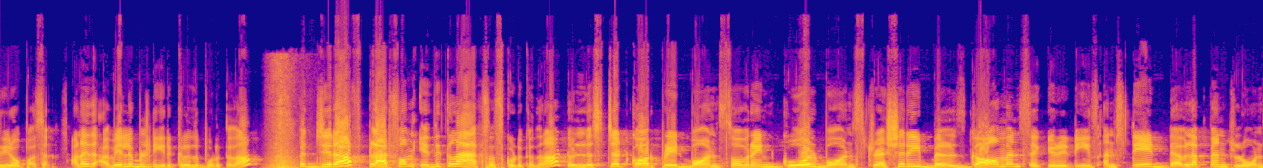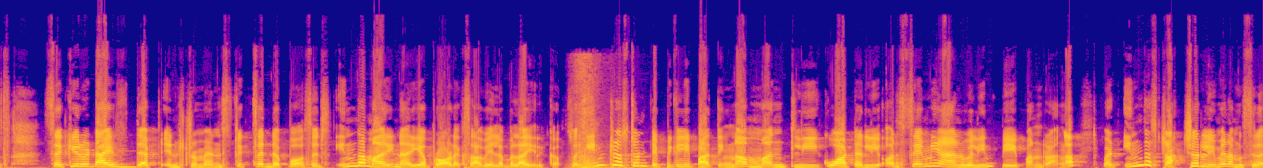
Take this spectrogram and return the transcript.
zero percent ஆனால் இது அவைலபிலிட்டி இருக்கிறது பொறுத்து தான் இப்போ ஜிராஃப் பிளாட்ஃபார்ம் எதுக்கெல்லாம் ஆக்சஸ் கொடுக்குதுன்னா to listed corporate bonds sovereign gold bonds treasury bills government securities and state development loans securitised டெப்ட் இன்ஸ்ட்ருமெண்ட்ஸ் ஃபிக்ஸட் டெபாசிட்ஸ் இந்த மாதிரி நிறைய ப்ராடக்ட்ஸ் அவைலபிளாக இருக்குது ஸோ இன்ட்ரெஸ்ட்டும் டிப்பிக்கலி பார்த்தீங்கன்னா மந்த்லி குவார்ட்டர்லி ஆர் செமி ஆனுவலின்னு பே பண்ணுறாங்க பட் இந்த ஸ்ட்ரக்சர்லையுமே நமக்கு சில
